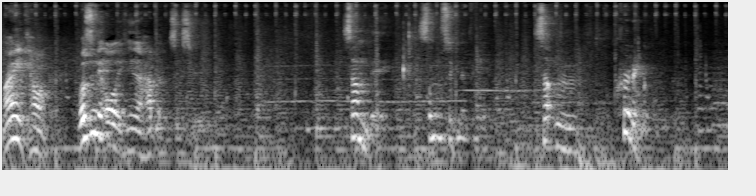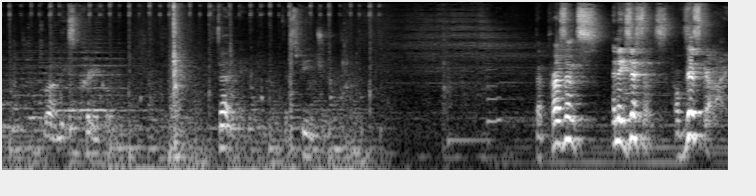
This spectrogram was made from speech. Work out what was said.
my encounter wasn't the only thing that happened six years. Someday, something significant, something critical, well, at least critically, threatening this future. The presence and existence of this guy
